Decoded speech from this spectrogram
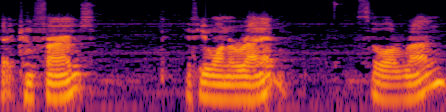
that confirms if you want to run it. So I'll run.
